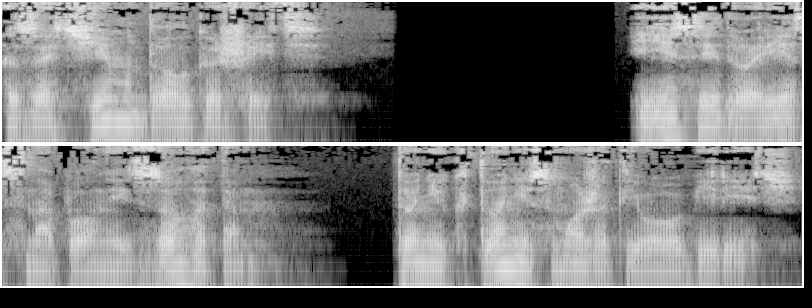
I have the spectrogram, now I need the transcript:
Зачем долго жить? Если дворец наполнить золотом, то никто не сможет его уберечь.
